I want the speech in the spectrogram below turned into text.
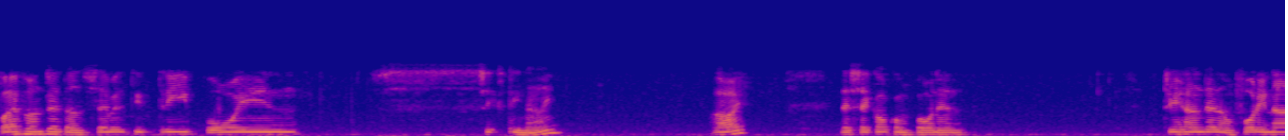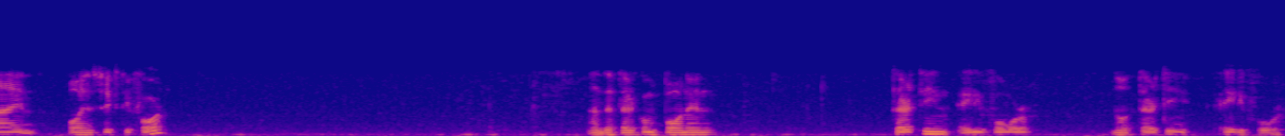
573.69 I. The second component 349.64 and the third component 1384 no 1384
